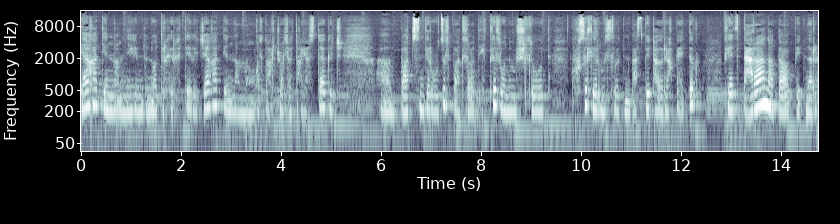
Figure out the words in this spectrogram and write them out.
яагаад энэ ном нийгэмд өнөөдөр хэрэгтэй гэж яагаад энэ ном Монголд орчуулдаг ёстой гэж бодсон тэр үзэл бодлууд, ихтгэл үнэмшлүүд, хүсэл эрмэлзлүүд нь бас бид хоёрын байдаг. Тэгэхэд дараа нь одоо бид нар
